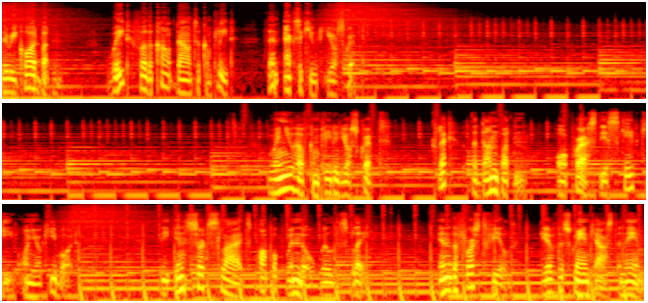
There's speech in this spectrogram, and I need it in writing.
the Record button. Wait for the countdown to complete, then execute your script. When you have completed your script, click the Done button or press the Escape key on your keyboard. The Insert Slides pop-up window will display. In the first field, give the screencast a name.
